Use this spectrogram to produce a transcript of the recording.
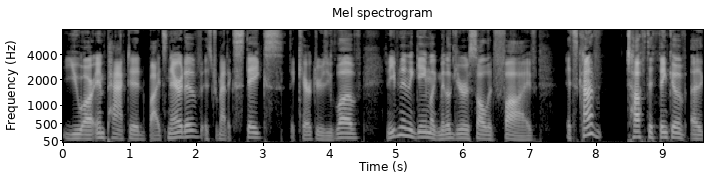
you are impacted by its narrative, its dramatic stakes, the characters you love. And even in a game like Metal Gear Solid 5, it's kind of tough to think of a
